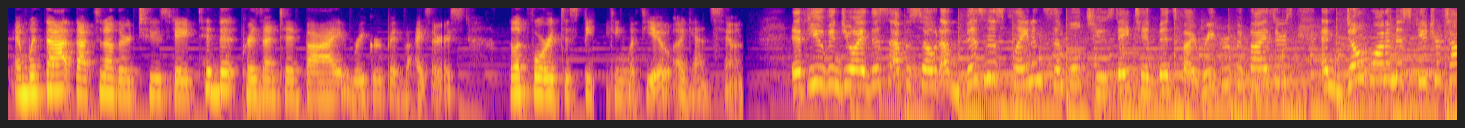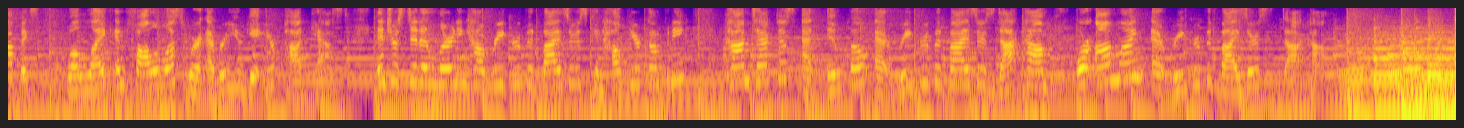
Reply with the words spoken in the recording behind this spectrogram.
And with that, that's another Tuesday tidbit presented by Regroup Advisors. I look forward to speaking with you again soon. If you've enjoyed this episode of Business Plain and Simple Tuesday Tidbits by Regroup Advisors and don't want to miss future topics, well, like and follow us wherever you get your podcast. Interested in learning how Regroup Advisors can help your company? Contact us at info at regroupadvisors.com or online at regroupadvisors.com.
